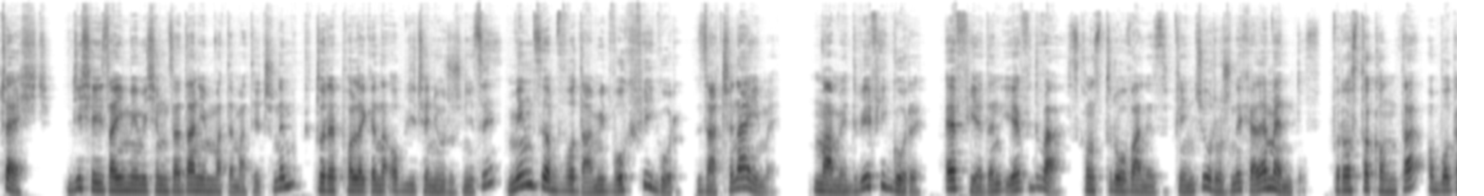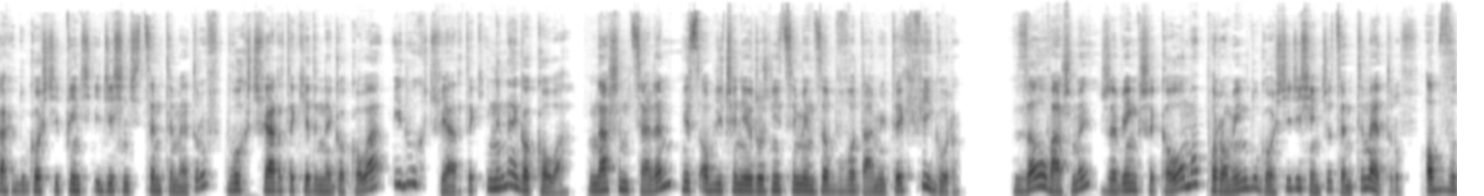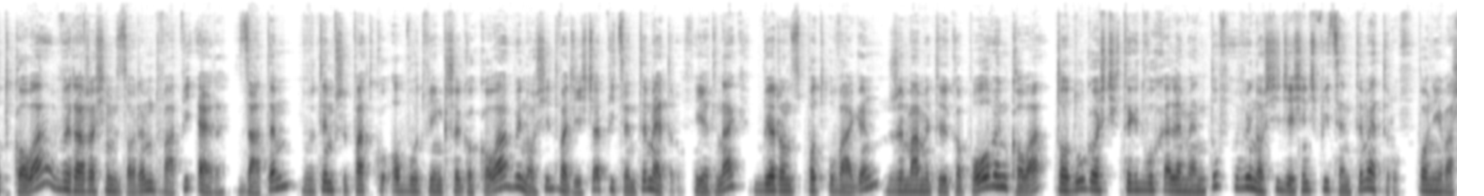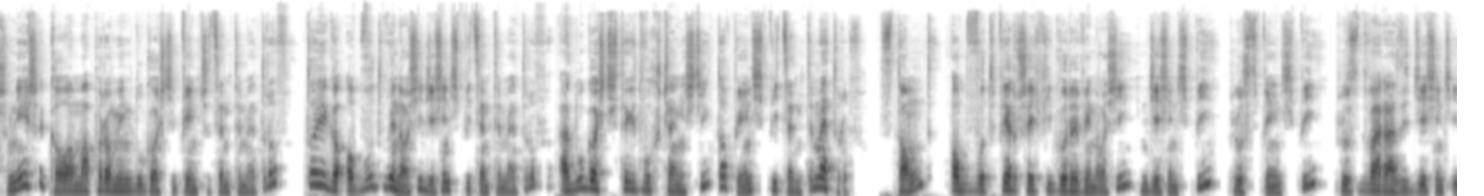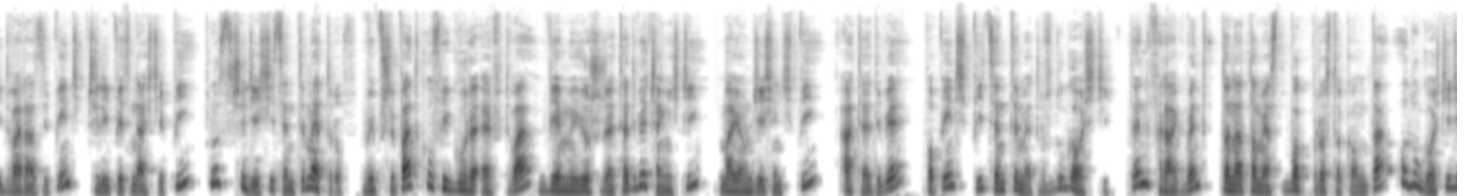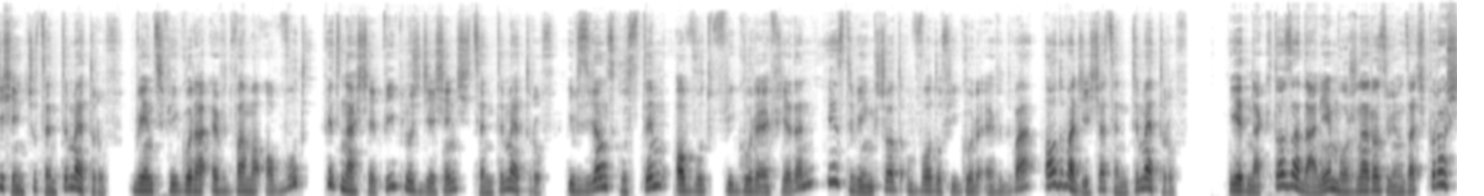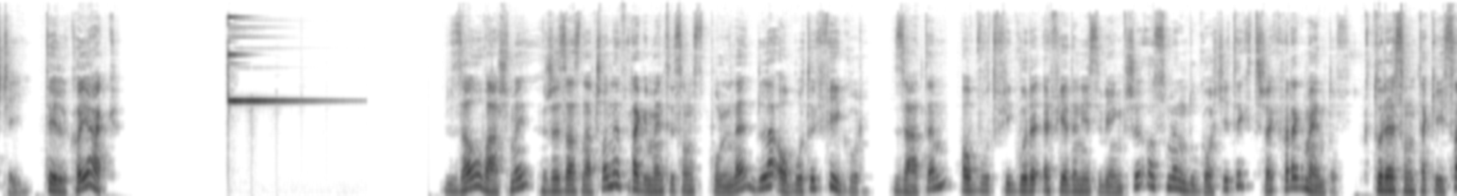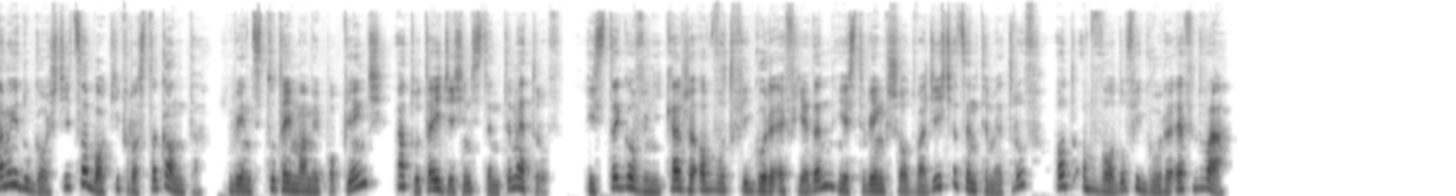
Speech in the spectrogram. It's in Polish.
Cześć! Dzisiaj zajmiemy się zadaniem matematycznym, które polega na obliczeniu różnicy między obwodami dwóch figur. Zaczynajmy! Mamy dwie figury F1 i F2 skonstruowane z pięciu różnych elementów. Prostokąta o bokach długości 5 i 10 cm, dwóch ćwiartek jednego koła i dwóch ćwiartek innego koła. Naszym celem jest obliczenie różnicy między obwodami tych figur. Zauważmy, że większe koło ma promień długości 10 cm. Obwód koła wyraża się wzorem 2πr. Zatem w tym przypadku obwód większego koła wynosi 20 pi cm. Jednak, biorąc pod uwagę, że mamy tylko połowę koła, to długość tych dwóch elementów wynosi 10 pi cm. Ponieważ mniejsze koło ma promień długości 5 cm, to jego obwód wynosi 10 pi cm, a długość tych dwóch części to 5 pi cm. Stąd obwód pierwszej figury wynosi 10pi plus 5pi plus 2 razy 10 i 2 razy 5, czyli 15pi plus 30 cm. W przypadku figury F2 wiemy już, że te dwie części mają 10pi, a te dwie po 5 pi cm długości. Ten fragment to natomiast bok prostokąta o długości 10 cm, więc figura F2 ma obwód 15 pi plus 10 cm. I w związku z tym obwód figury F1 jest większy od obwodu figury F2 o 20 cm. Jednak to zadanie można rozwiązać prościej. Tylko jak? Zauważmy, że zaznaczone fragmenty są wspólne dla obu tych figur. Zatem obwód figury F1 jest większy o sumę długości tych trzech fragmentów, które są takiej samej długości co boki prostokąta. Więc tutaj mamy po 5, a tutaj 10 cm. I z tego wynika, że obwód figury F1 jest większy o 20 cm od obwodu figury F2.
